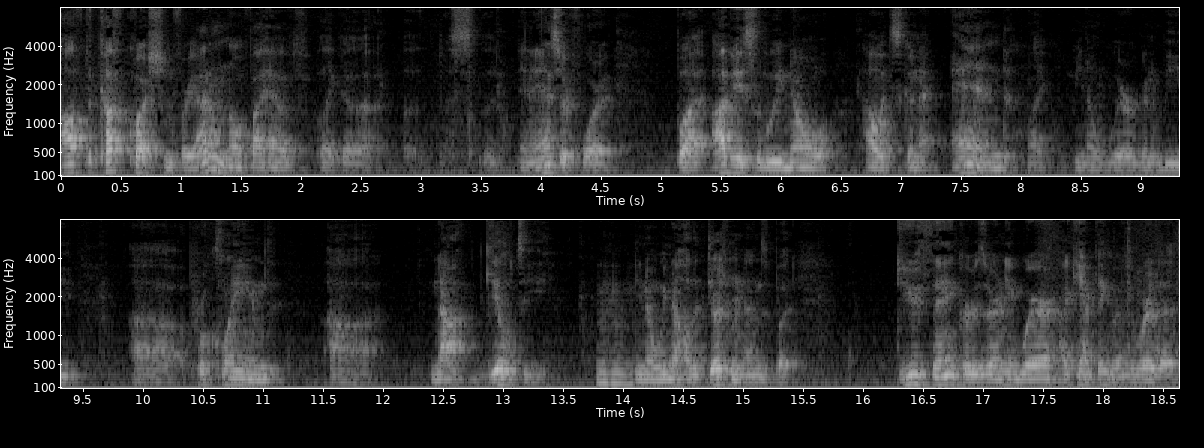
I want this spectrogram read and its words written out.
off the cuff question for you. I don't know if I have like a, a an answer for it, but obviously we know how it's going to end. Like you know, we're going to be uh, proclaimed uh, not guilty. Mhm. You know, we know how the judgment ends, but do you think, or is there anywhere I can't think of anywhere that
